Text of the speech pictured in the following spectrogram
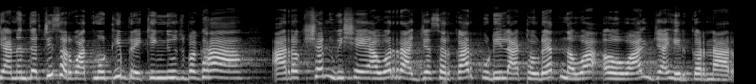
त्यानंतरची सर्वात मोठी ब्रेकिंग न्यूज बघा. आरक्षण विषयावर राज्य सरकार पुढील आठवड्यात नवा अहवाल जाहीर करणार.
